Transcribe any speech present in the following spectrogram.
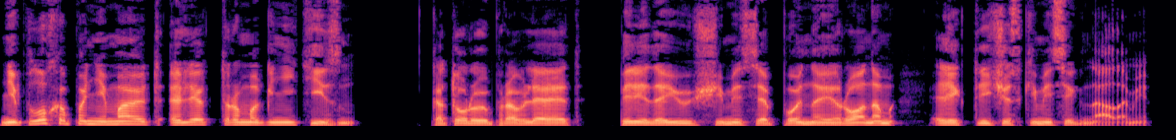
неплохо понимают электромагнетизм, который управляет передающимися по нейронам электрическими сигналами.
